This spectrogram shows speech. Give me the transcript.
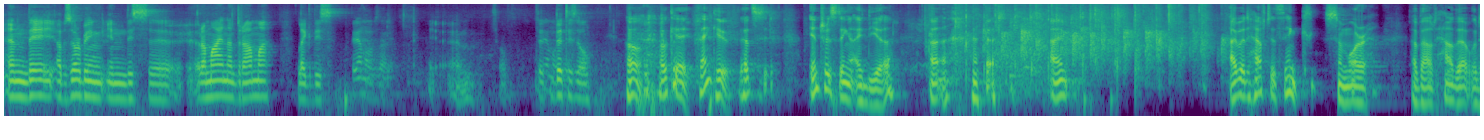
and they absorbing in this uh, Ramayana drama like this. Прямо в зале. Um, so that, that is all. Oh, okay. Thank you. That's interesting idea. Uh, I'm, I would have to think some more about how that would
